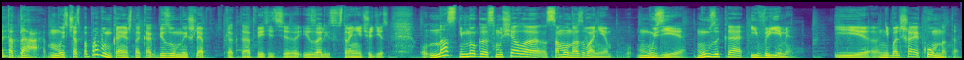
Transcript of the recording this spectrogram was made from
Это да. Мы сейчас попробуем, конечно, как безумные шляпки как-то ответить э, из Алисы в стране чудес. Нас немного смущало само название музея. Музыка и время. И небольшая комната.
